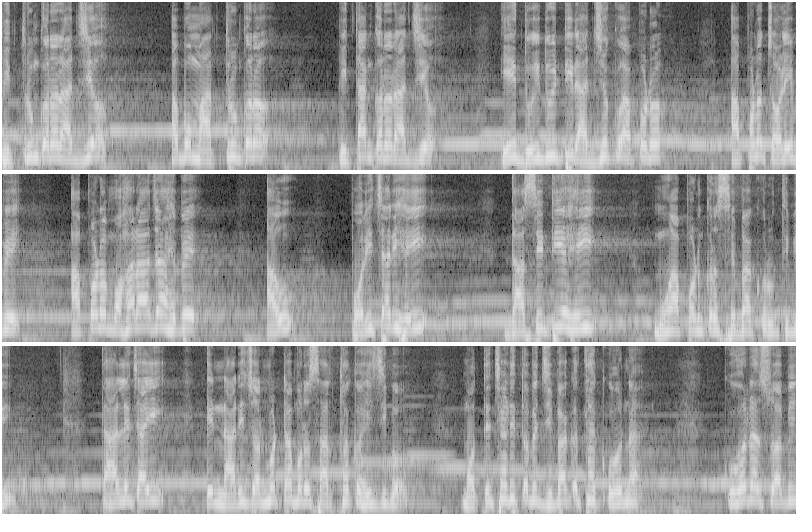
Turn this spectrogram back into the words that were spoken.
ପିତୃଙ୍କର ରାଜ୍ୟ ଆଉ ମୋ ମାତୃଙ୍କର ପିତାଙ୍କର ରାଜ୍ୟ ଏ ଦୁଇ ଦୁଇଟି ରାଜ୍ୟକୁ ଆପଣ ଆପଣ ଚଳେଇବେ ଆପଣ ମହାରାଜା ହେବେ ଆଉ ପରିଚାରୀ ହେଇ ଦାସୀଟିଏ ହେଇ ମୁଁ ଆପଣଙ୍କର ସେବା କରୁଥିବି। ତାହେଲେ ଯାଇ ଏ ନାରୀ ଜନ୍ମଟା ମୋର ସାର୍ଥକ ହେଇଯିବ। ମୋତେ ଛାଡ଼ି ତମେ ଯିବା କଥା କୁହନା। କୁହନା ସ୍ୱାମୀ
